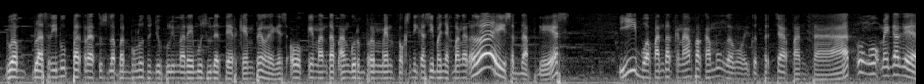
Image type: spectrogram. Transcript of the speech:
12.480 75.000 sudah terkempel ya guys. Oke mantap. Anggur permen fox dikasih banyak banget. Oi sedap guys. Ih buah pantat kenapa kamu gak mau ikut pecah pantat ungu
